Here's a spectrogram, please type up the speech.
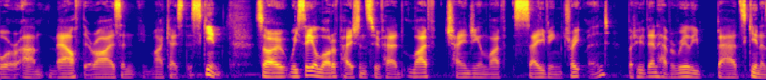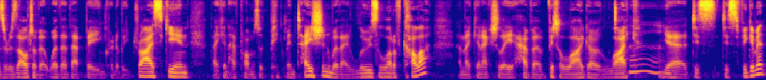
or um, mouth, their eyes, and in my case, their skin. So we see a lot of patients who've had life-changing and life-saving treatment, but who then have a really bad skin as a result of it, whether that be incredibly dry skin, they can have problems with pigmentation where they lose a lot of color and they can actually have a vitiligo like ah. yeah, dis- disfigurement.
